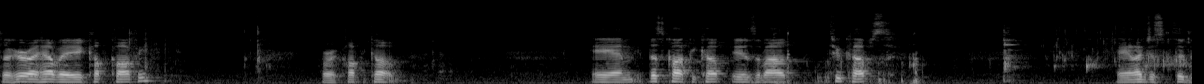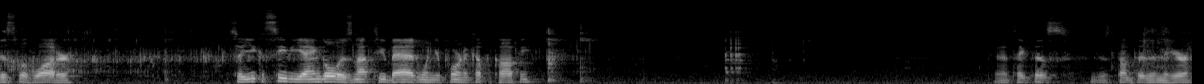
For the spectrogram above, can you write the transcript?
So here I have a cup of coffee, or a coffee cup. And this coffee cup is about two cups. And I just did this with water. So you can see the angle is not too bad when you're pouring a cup of coffee. So I'm going to take this and just dump it into here.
